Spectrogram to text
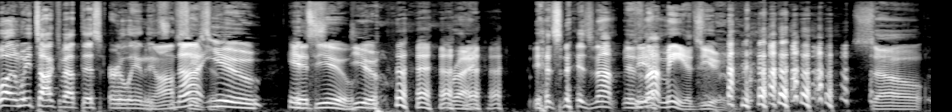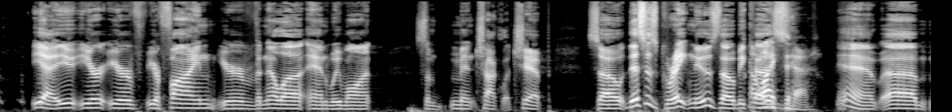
Well, and we talked about this early in the It's offseason. not you. It's you. You. right? It's, it's not. It's not me. It's you. so yeah, you, you're you're you're fine. You're vanilla, and we want some mint chocolate chip. So this is great news, though, because like that. Yeah, um,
